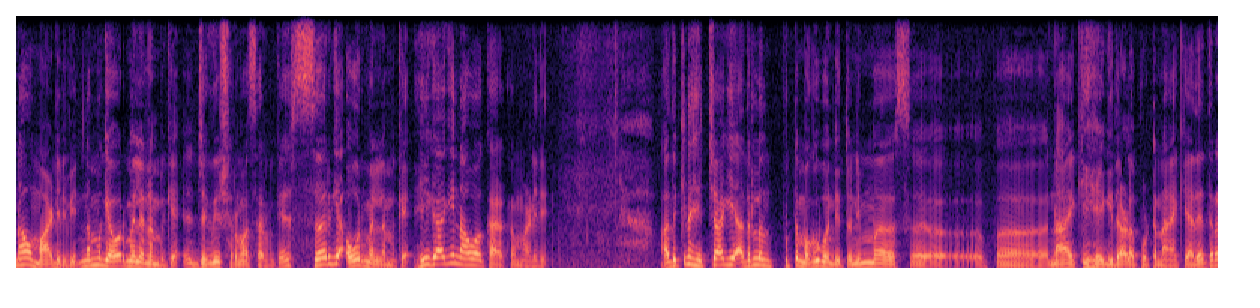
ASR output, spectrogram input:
ನಾವು ಮಾಡಿದ್ವಿ. ನಮಗೆ ಅವ್ರ ಮೇಲೆ ನಂಬಿಕೆ, ಜಗದೀಶ್ ಶರ್ಮಾ ಸರ್ ಬಗ್ಗೆ, ಸರ್ಗೆ ಅವ್ರ ಮೇಲೆ ನಂಬಿಕೆ. ಹೀಗಾಗಿ ನಾವು ಆ ಕಾರ್ಯಕ್ರಮ ಮಾಡಿದ್ವಿ. ಅದಕ್ಕಿಂತ ಹೆಚ್ಚಾಗಿ ಅದರಲ್ಲೊಂದು ಪುಟ್ಟ ಮಗು ಬಂದಿತ್ತು. ನಿಮ್ಮ ನಾಯಕಿ ಹೇಗಿದ್ದಾಳ, ಪುಟ್ಟ ನಾಯಕಿ, ಅದೇ ಥರ.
